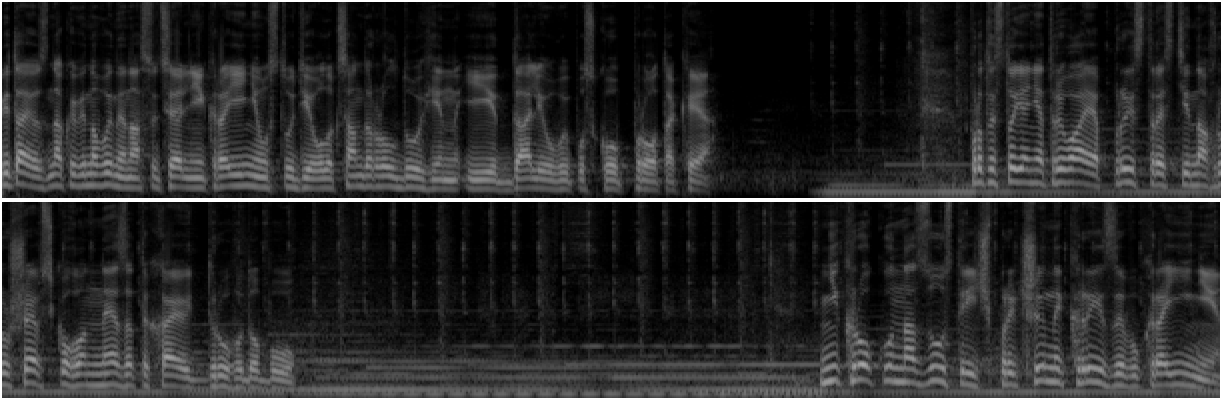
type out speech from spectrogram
Вітаю знакові новини на соціальній країні у студії Олександр Ролдугін. І далі у випуску про таке. Протистояння триває. Пристрасті на Грушевського не затихають другу добу. Ні кроку назустріч причини кризи в Україні.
